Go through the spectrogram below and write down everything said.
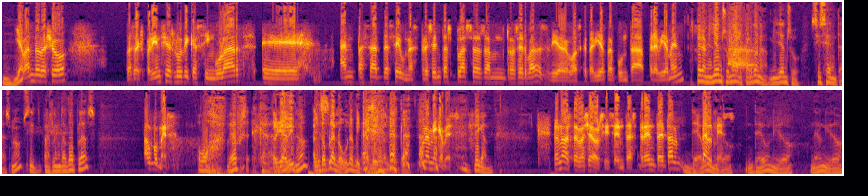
Mhm. I a banda d'això, les experiències lúdiques singulars eh, han passat de ser unes 300 places amb reserva, és a dir, les que t'havies d'apuntar prèviament, Espera, m'hi llenço, Marc, Ah. perdona, m'hi llenço. 600, no? Si parlem de dobles... algo més, Oh, veus? Que, Perquè ha dit, no? el doble no, una mica més una mica més. Digue'm. No, no, estem això, 630 i tal, déu nhi més. déu nhi déu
